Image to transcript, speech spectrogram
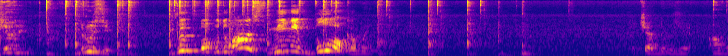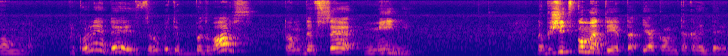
Я... Друзі, ви побудувались міні-блоками. Хоча, друзі, а вам прикольна ідея зробити Bedwars, там де все міні. Напишіть в коменти, як вам така ідея.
